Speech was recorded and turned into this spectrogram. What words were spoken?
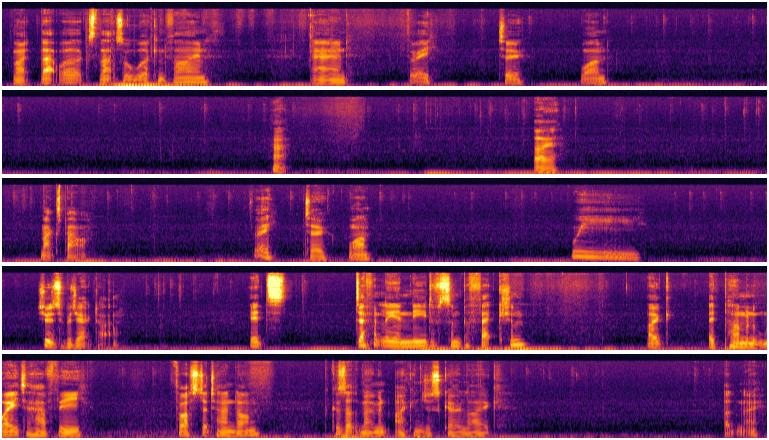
Right, that works. That's all working fine. And three, two, one. Huh. Oh yeah. Max power. Three, two, one. Whee! shoots a projectile. It's definitely in need of some perfection. Like a permanent way to have the thruster turned on. Because at the moment I can just go like I don't know.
